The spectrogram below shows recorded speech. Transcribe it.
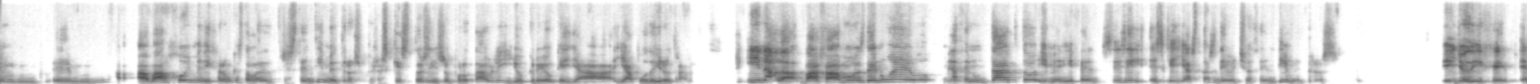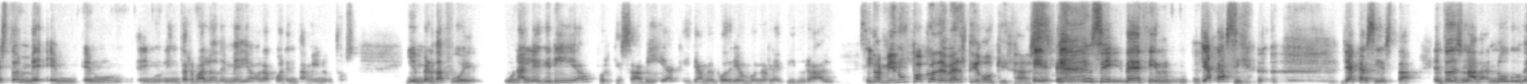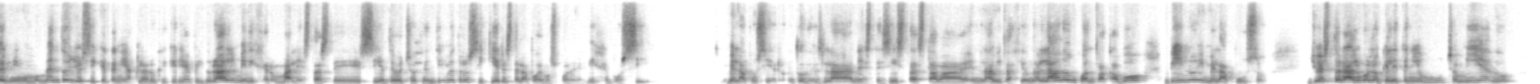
abajo y me dijeron que estaba de 3 centímetros, pero es que esto es insoportable y yo creo que ya, ya puedo ir otra vez. Y nada, bajamos de nuevo, me hacen un tacto y me dicen, sí, sí, es que ya estás de 8 centímetros. Y yo dije, esto en, un, en, un, intervalo de media hora, 40 minutos. Y en verdad fue una alegría porque sabía que ya me podrían poner la epidural. También un poco de vértigo quizás. Sí, de decir, ya casi, ya casi está. Entonces nada, no dudé en ningún momento, yo sí que tenía claro que quería epidural, me dijeron, vale, estás de 7-8 centímetros, si quieres te la podemos poner. Dije, pues sí, me la pusieron. Entonces la anestesista estaba en la habitación de al lado, en cuanto acabó, vino y me la puso. Yo esto era algo a lo que le tenía mucho miedo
